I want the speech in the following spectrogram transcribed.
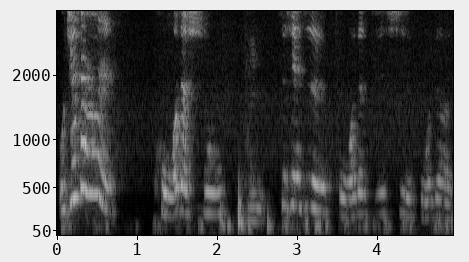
我觉得这是活的书，嗯，这些是活的知识，活的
